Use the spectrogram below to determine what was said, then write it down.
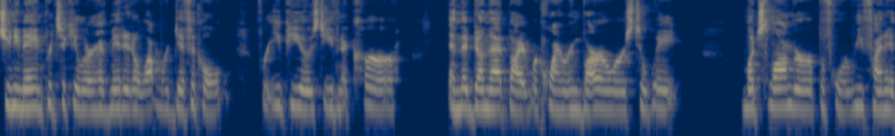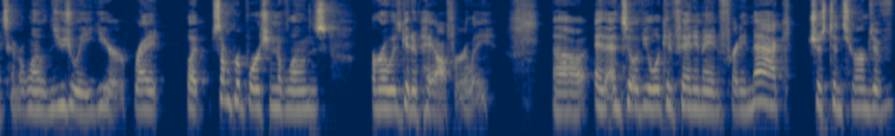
Ginnie Mae in particular, have made it a lot more difficult for EPOs to even occur. And they've done that by requiring borrowers to wait much longer before refinancing their loans, usually a year, right? But some proportion of loans are always going to pay off early. Uh, and, and so if you look at Fannie Mae and Freddie Mac, just in terms of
